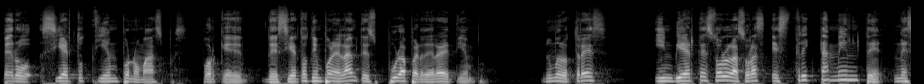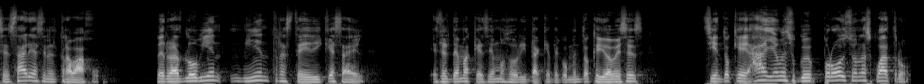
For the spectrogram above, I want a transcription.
pero cierto tiempo nomás, pues. Porque de cierto tiempo en adelante es pura perdera de tiempo. Número tres, invierte solo las horas estrictamente necesarias en el trabajo, pero hazlo bien mientras te dediques a él. Es el tema que decíamos ahorita, que te comento que yo a veces siento que, ah, ya me subí pro hoy son las cuatro.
